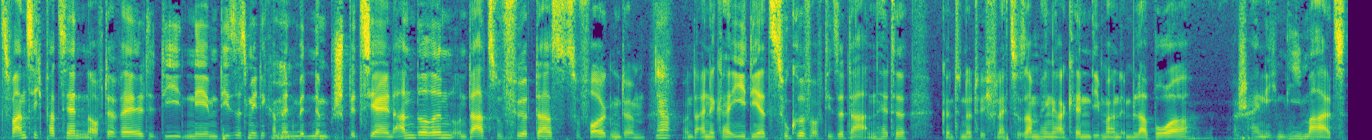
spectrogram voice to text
20 Patienten auf der Welt, die nehmen dieses Medikament Mhm. mit einem speziellen anderen und dazu führt das zu folgendem. Ja. Und eine KI, die jetzt Zugriff auf diese Daten hätte, könnte natürlich vielleicht Zusammenhänge erkennen, die man im Labor wahrscheinlich niemals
